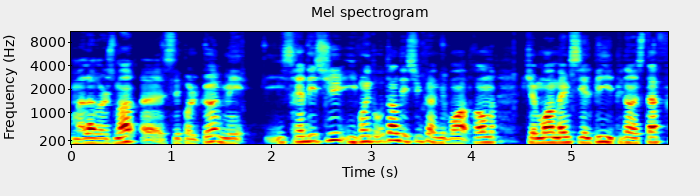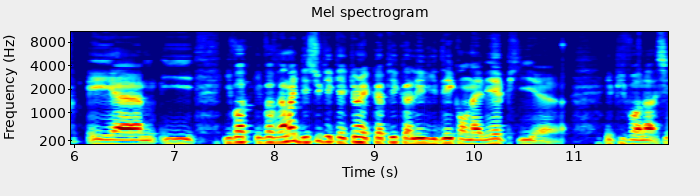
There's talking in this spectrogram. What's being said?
Malheureusement, euh, c'est pas le cas, mais ils seraient déçus, ils vont être autant déçus quand ils vont apprendre que moi, même si LP est plus dans le staff, et euh, il, il, va, il va vraiment être déçu que quelqu'un ait copié-collé l'idée qu'on avait, puis euh, et puis voilà. Ce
